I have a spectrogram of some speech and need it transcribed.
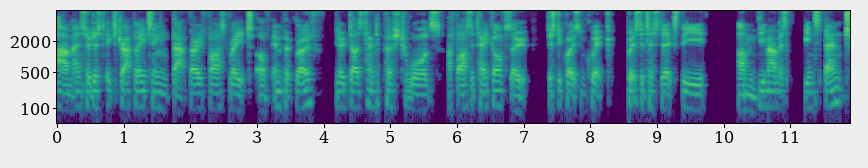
Um, and so just extrapolating that very fast rate of input growth, you know, does tend to push towards a faster takeoff. So just to quote some quick quick statistics, the um, the amount that's been spent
